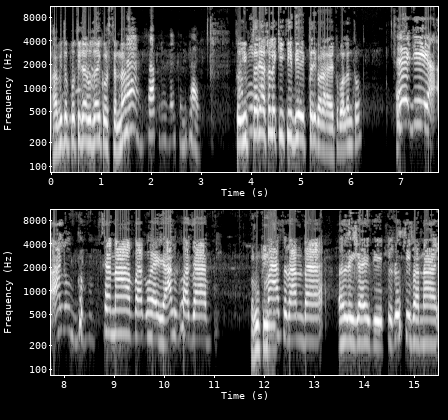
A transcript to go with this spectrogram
ভাবি তো প্রতিটা রোজাই করছেন না? হ্যাঁ তো ইফতারি আসলে কি কি দিয়ে ইফতারি করা হয় একটু বলেন তো। এই যে আলু ছানা বা আলু ভাজা রুটি। মাছ রান্দা রুটি বানাই।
